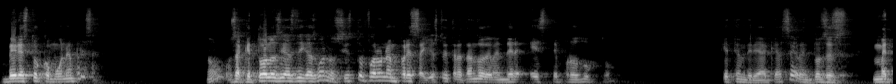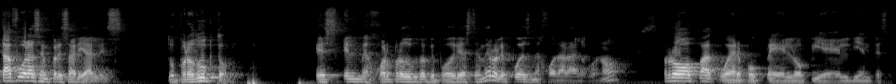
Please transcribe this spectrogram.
ver esto como una empresa. ¿no? O sea, que todos los días digas, bueno, si esto fuera una empresa, yo estoy tratando de vender este producto, ¿qué tendría que hacer? Entonces, metáforas empresariales. Tu producto es el mejor producto que podrías tener o le puedes mejorar algo, ¿no? Ropa, cuerpo, pelo, piel, dientes.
